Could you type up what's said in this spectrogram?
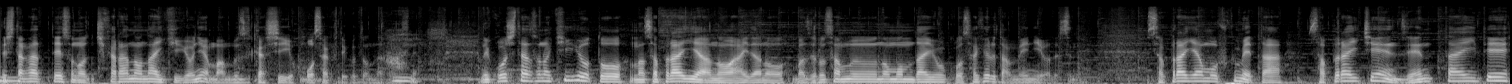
でしたがってその力のない企業にはまあ難しい方策ということになるんですね。はいでこうしたその企業と、まあ、サプライヤーの間の、まあ、ゼロサムの問題をこう避けるためにはですねサプライヤーも含めたサプライチェーン全体で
